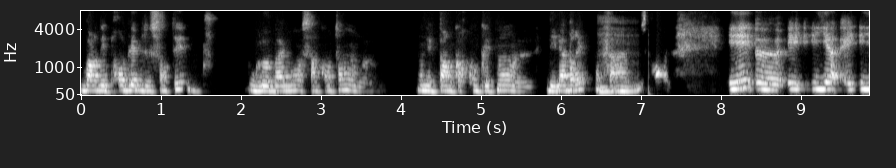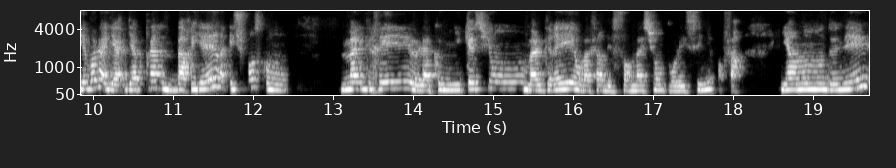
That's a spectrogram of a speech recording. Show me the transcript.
avoir des problèmes de santé. globalement, à 50 ans, euh, on n'est pas encore complètement euh, délabré. Enfin, mmh. et il y a, il y a voilà, il y a, y a plein de barrières et je pense qu'on malgré la communication, malgré on va faire des formations pour les seniors, enfin, il y a un moment donné,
